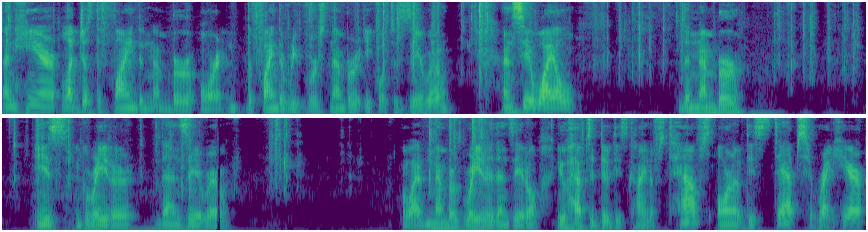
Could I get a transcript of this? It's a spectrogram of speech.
and here let's just define the number or define the reverse number equal to 0 and see while the number is greater than 0 while number greater than 0 you have to do this kind of steps or of these steps right here.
